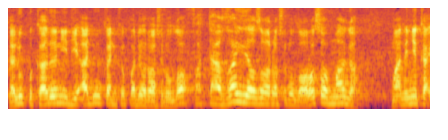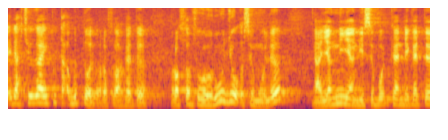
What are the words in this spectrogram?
Lalu perkara ni diadukan kepada Rasulullah fataghayyaza Rasulullah. Rasul marah maknanya kaedah cerai itu tak betul Rasulullah kata. Rasulullah suruh rujuk semula. Nah yang ni yang disebutkan dia kata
